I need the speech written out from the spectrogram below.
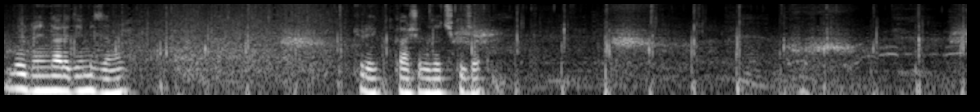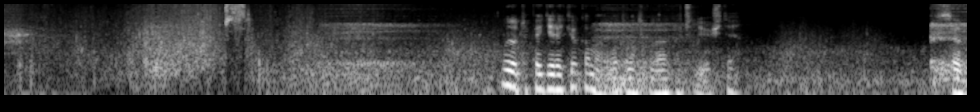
Buradan ilerlediğimiz zaman kürek karşımıza çıkacak. Burada tüpe gerek yok ama otomatik olarak açılıyor işte. Kısa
